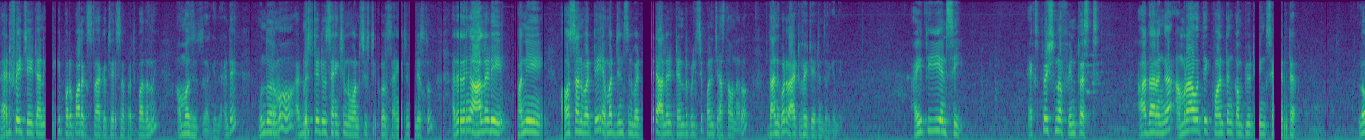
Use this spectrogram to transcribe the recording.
రాటిఫై చేయడానికి పురపాలక శాఖ చేసిన ప్రతిపాదనని ఆమోదించడం జరిగింది అంటే ముందు ఏమో administrative sanction one sixty crore sanction చేస్తూ అదేవిధంగా ఆల్రెడీ పని అవసరాన్ని బట్టి ఎమర్జెన్సీని బట్టి ఆల్రెడీ టెండర్ పిలిచి పని చేస్తూ ఉన్నారు. దాన్ని కూడా రాటిఫై చేయడం జరిగింది. ఐటీఎన్సి ఎక్స్ప్రెషన్ ఆఫ్ ఇంట్రెస్ట్ ఆధారంగా అమరావతి క్వాంటమ్ కంప్యూటింగ్ సెంటర్లో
